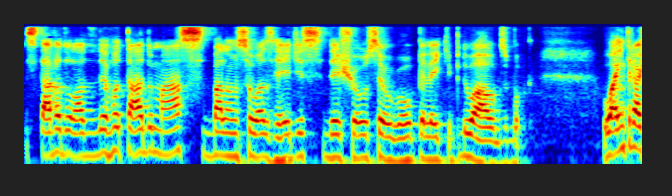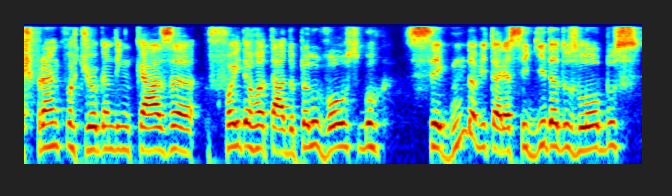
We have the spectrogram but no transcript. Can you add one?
estava do lado derrotado, mas balançou as redes, deixou o seu gol pela equipe do Augsburg. O Eintracht Frankfurt, jogando em casa, foi derrotado pelo Wolfsburg, segunda vitória seguida dos Lobos.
